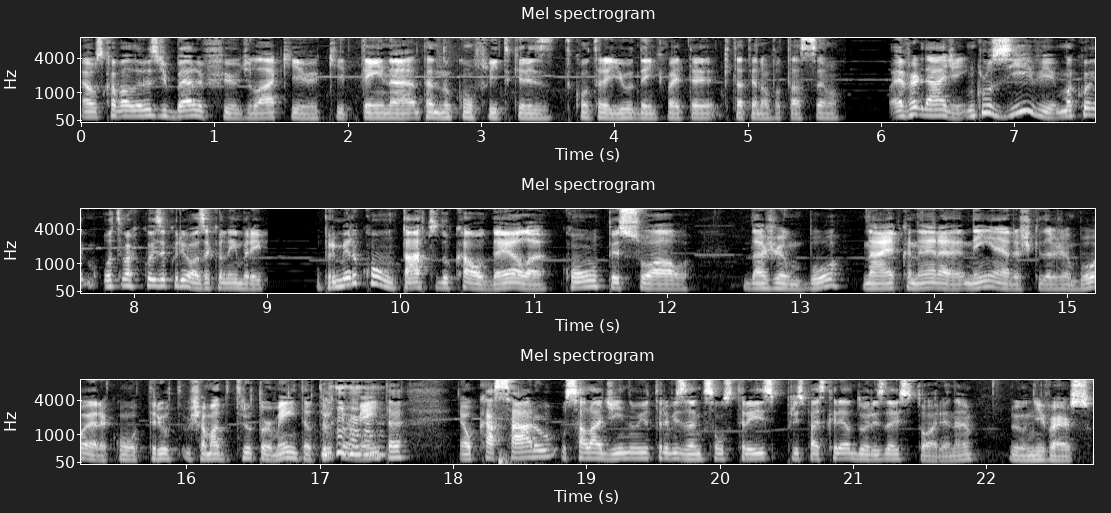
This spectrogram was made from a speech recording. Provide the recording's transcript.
é os Cavaleiros de Battlefield lá que, que tem na, tá no conflito que eles contra Yuden que vai ter que tá tendo a votação. É verdade. Inclusive, uma coi- outra coisa curiosa que eu lembrei. O primeiro contato do Caldela com o pessoal da Jambô, na época não era, nem era acho que da Jambô, era com o trio o chamado Trio Tormenta. O Trio Tormenta é o Caçaro, o Saladino e o Trevisan, que são os três principais criadores da história, né? Do universo.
